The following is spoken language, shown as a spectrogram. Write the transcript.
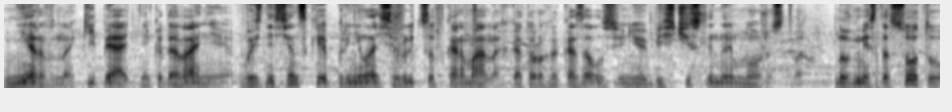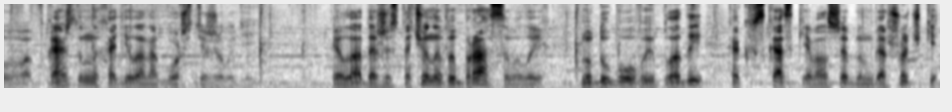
Нервно, кипя от негодования, Вознесенская принялась рыться в карманах, которых оказалось у нее бесчисленное множество, но вместо сотового в каждом находила она горсти желудей. Эллада ожесточенно выбрасывала их, но дубовые плоды, как в сказке о волшебном горшочке,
